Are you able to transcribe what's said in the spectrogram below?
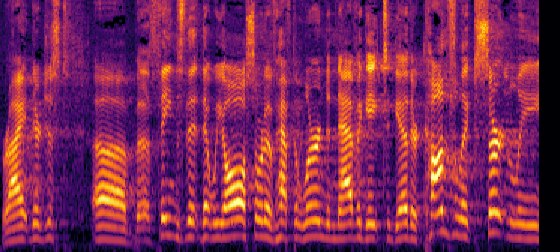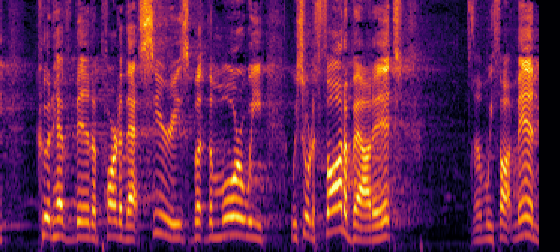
right? They're just uh, things that, that we all sort of have to learn to navigate together. Conflict certainly could have been a part of that series, but the more we, we sort of thought about it, um, we thought, man,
